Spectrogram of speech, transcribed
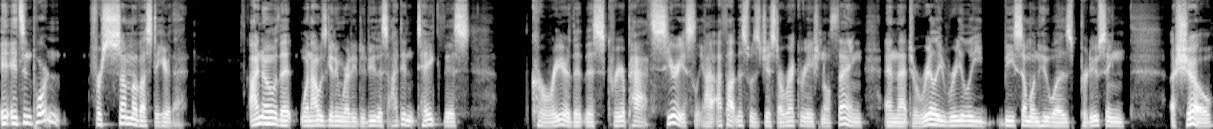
it, it's important for some of us to hear that. I know that when I was getting ready to do this, I didn't take this career that this career path seriously. I, I, thought this was just a recreational thing, and that to really, really be someone who was producing a show,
